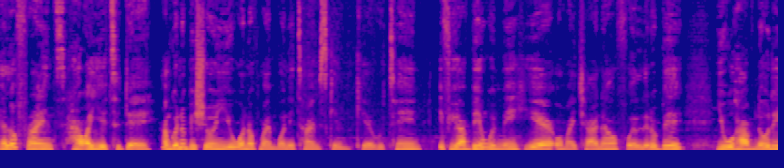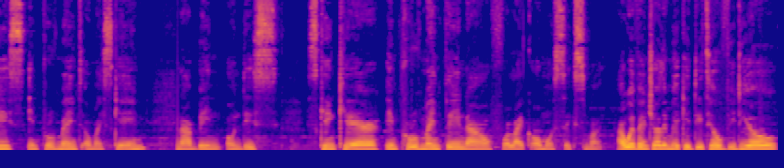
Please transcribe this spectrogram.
Hello friends, how are you today? I'm going to be showing you one of my money time skincare routine. If you have been with me here on my channel for a little bit, you will have noticed improvement on my skin. And I've been on this skincare improvement thing now for like almost six months. I will eventually make a detailed video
